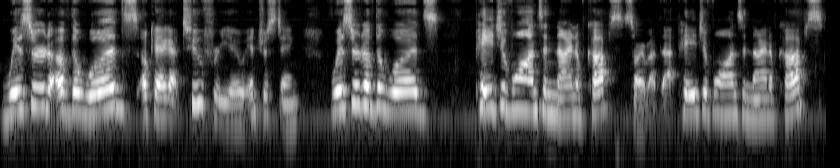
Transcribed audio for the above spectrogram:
Wizard of the Woods. Okay. I got two for you. Interesting. Wizard of the Woods, Page of Wands, and Nine of Cups. Sorry about that. Page of Wands and Nine of Cups.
